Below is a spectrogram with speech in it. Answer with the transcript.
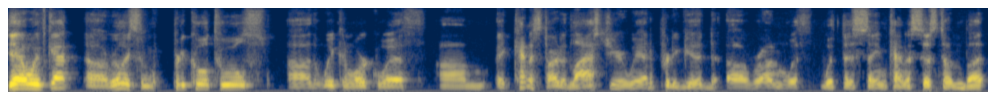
yeah, we've got uh, really some pretty cool tools uh, that we can work with. Um, it kind of started last year. We had a pretty good uh, run with with this same kind of system. But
